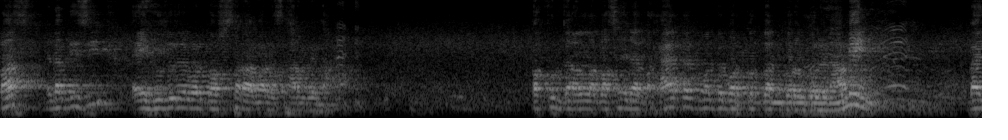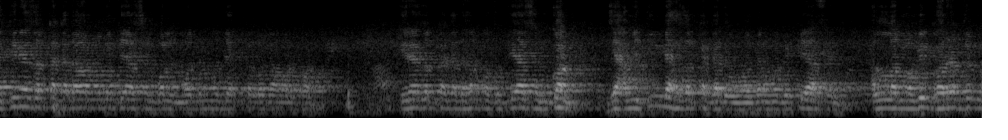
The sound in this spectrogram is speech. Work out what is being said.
বাস, এটা দিছি, এই হুজুরের এবার দশ ছাড়া আমার ছাড়বে না। তখনকার আল্লাহ বাসাই রাখব হায়াতের মধ্যে বরকত দান করো বলেন, আমিন। ভাই, তিন হাজার টাকা দেওয়ার মতো কে আছেন? বলেন মধ্যে মধ্যে একটা লোক আমার কন তিন হাজার টাকা দেওয়ার মতো কে আছেন? কন? যে আমি তিন হাজার টাকা দেবো আমাদের মধ্যে কে আছেন? আল্লাহ নবীর ঘরের জন্য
